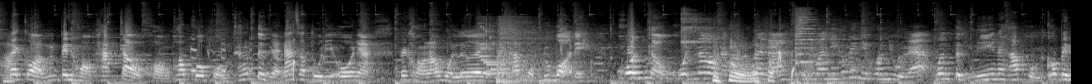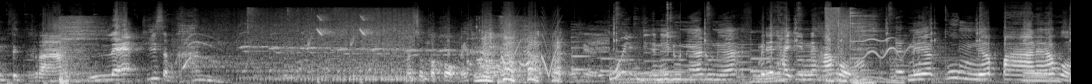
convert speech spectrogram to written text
พัก แต่ก่อนมันเป็นหอพักเก่าของครอบครัวผม ทั้งตึกอะหน้าสตูดิโอเนี่ยเป็นของเราหมดเลยนะครับผมดูเบาะดิโคนเก่าโคนเน่านะครับเพื่อนๆนะวันนี้ก็ไม่มีคนอยู่แล้วบนตึกนี้นะครับผมก็เป็นตึกร้างและที่สำคัญ มันมันสกปรกไม่ใช่เฉยๆอุ้ยอันนี้ดูเนื้อดูเนื้อ ไม่ได้ไทยอินนะครับผม เนื้อกุ้งเนื้อปลานะครับผม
